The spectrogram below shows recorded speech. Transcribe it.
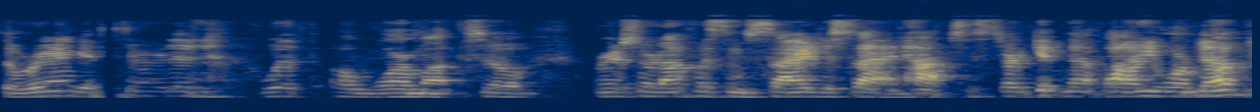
so we're gonna get started with a warm up. So we're gonna start off with some side to side hops to start getting that body warmed up.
